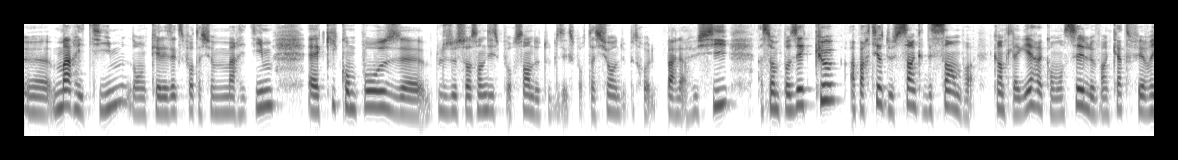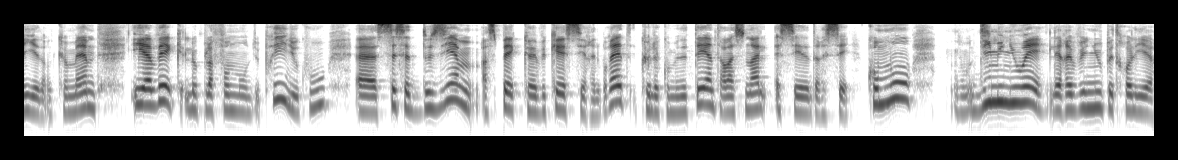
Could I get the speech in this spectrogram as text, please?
euh, maritime, donc les exportations maritimes, euh, qui composent euh, plus de 70% de toutes les exportations du pétrole par la Russie, sont posées que à partir du 5 décembre, quand la guerre a commencé le 24 février. Donc même, et avec le plafonnement du prix, du coup, c'est ce deuxième aspect qu'évoquait Cyril Brett que la communauté internationale essaie d'adresser. Comment diminuer les revenus pétroliers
